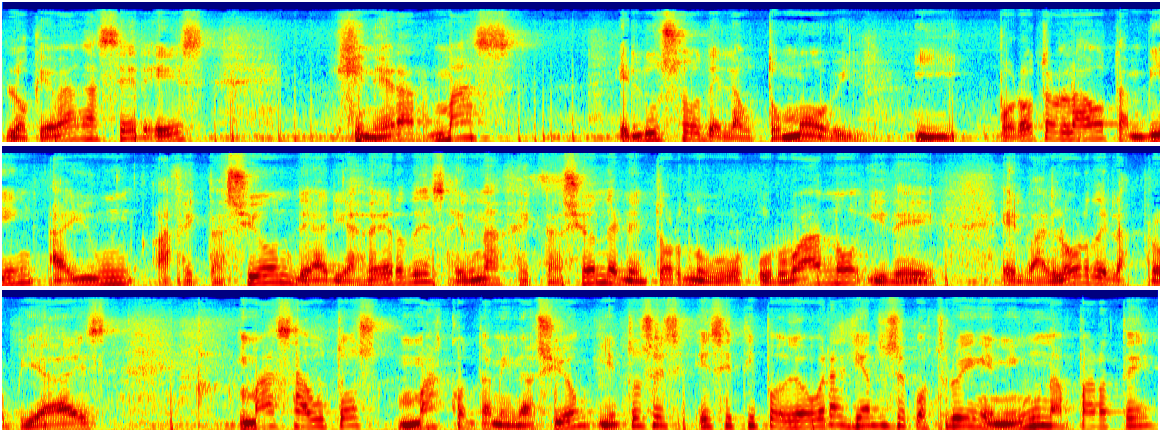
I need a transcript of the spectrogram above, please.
lo que van a hacer es generar más el uso del automóvil y por otro lado también hay una afectación de áreas verdes, hay una afectación del entorno urbano y del el valor de las propiedades, más autos, más contaminación y entonces ese tipo de obras ya no se construyen en ninguna parte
